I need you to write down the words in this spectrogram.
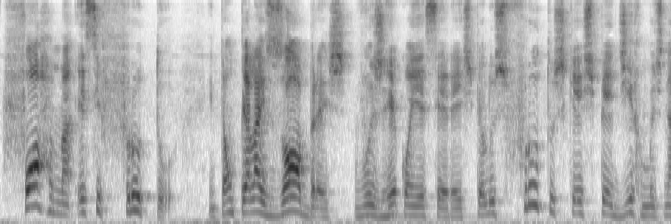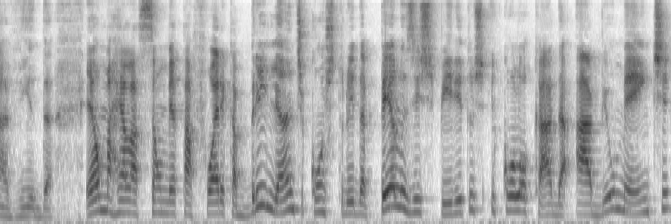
forma esse fruto. Então, pelas obras vos reconhecereis, pelos frutos que expedirmos na vida. É uma relação metafórica brilhante construída pelos espíritos e colocada habilmente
